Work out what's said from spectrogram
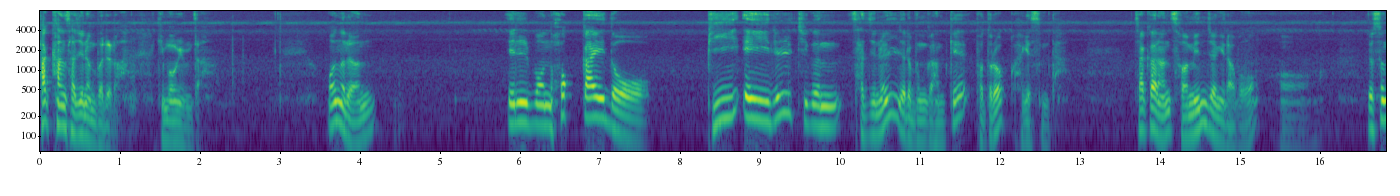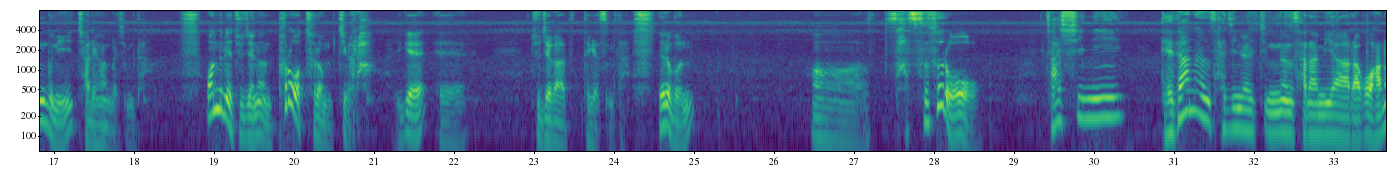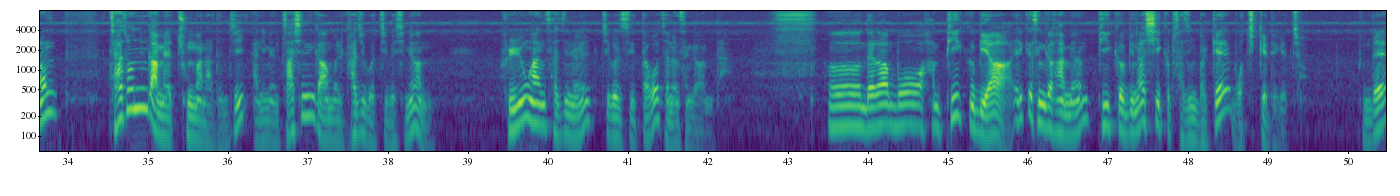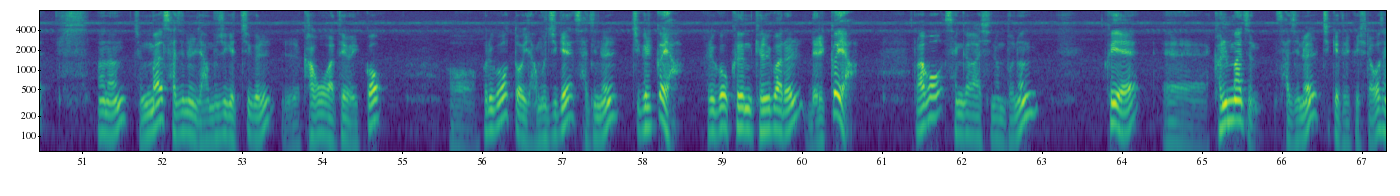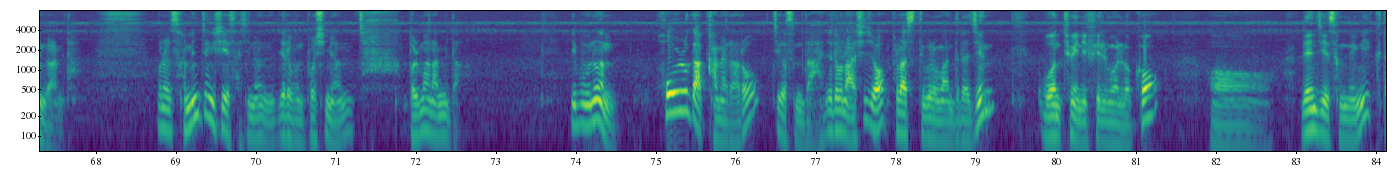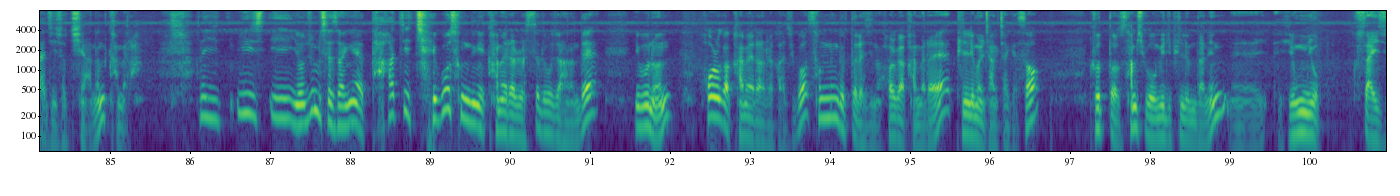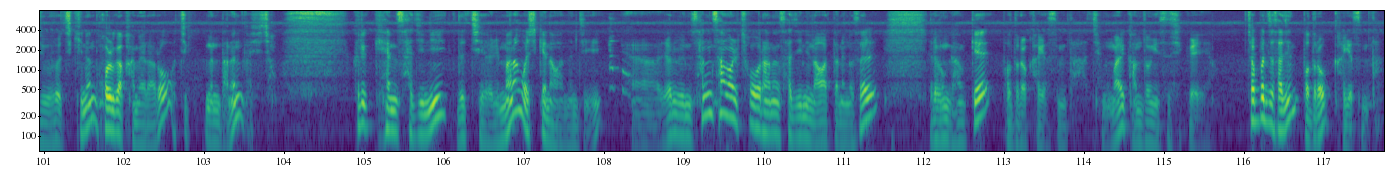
착한 사진은 버려라. 김홍입니다. 오늘은 일본 홋카이도 BA를 찍은 사진을 여러분과 함께 보도록 하겠습니다. 작가는 서민정이라고 어, 여성분이 촬영한 것입니다. 오늘의 주제는 프로처럼 찍어라. 이게 에, 주제가 되겠습니다. 여러분 어, 스스로 자신이 대단한 사진을 찍는 사람이야 라고 하는 자존감에 충만하든지 아니면 자신감을 가지고 찍으시면 훌륭한 사진을 찍을 수 있다고 저는 생각합니다. 어, 내가 뭐 한 B급이야 이렇게 생각하면 B급이나 C급 사진밖에 못 찍게 되겠죠. 근데 나는 정말 사진을 야무지게 찍을 각오가 되어 있고 어, 그리고 또 야무지게 사진을 찍을 거야. 그리고 그런 결과를 낼 거야 라고 생각하시는 분은 그에 에, 걸맞은 사진을 찍게 될 것이라고 생각합니다. 오늘 서민정 씨의 사진은 여러분 보시면 참 볼만합니다. 이분은 홀각 카메라로 찍었습니다. 여러분 아시죠? 플라스틱으로 만들어진 120 필름을 넣고 어, 렌즈의 성능이 그다지 좋지 않은 카메라 이, 이, 이 요즘 세상에 다 같이 최고 성능의 카메라를 쓰고자 하는데 이분은 홀각 카메라를 가지고 성능도 떨어지는 홀각 카메라에 필름을 장착해서 그것도 35mm 필름 단인 66 사이즈로 찍히는 홀각 카메라로 찍는다는 것이죠. 그렇게 한 사진이 도대체 얼마나 멋있게 나왔는지 어, 여러분 상상을 초월하는 사진이 나왔다는 것을 여러분과 함께 보도록 하겠습니다. 정말 감동이 있으실 거예요. 첫 번째 사진 보도록 하겠습니다.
